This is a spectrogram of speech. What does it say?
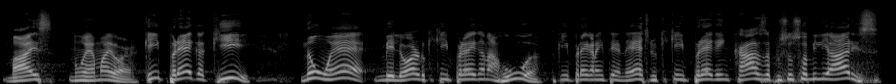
mas não é maior. Quem prega aqui não é melhor do que quem prega na rua, do que quem prega na internet, do que quem prega em casa para os seus familiares.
